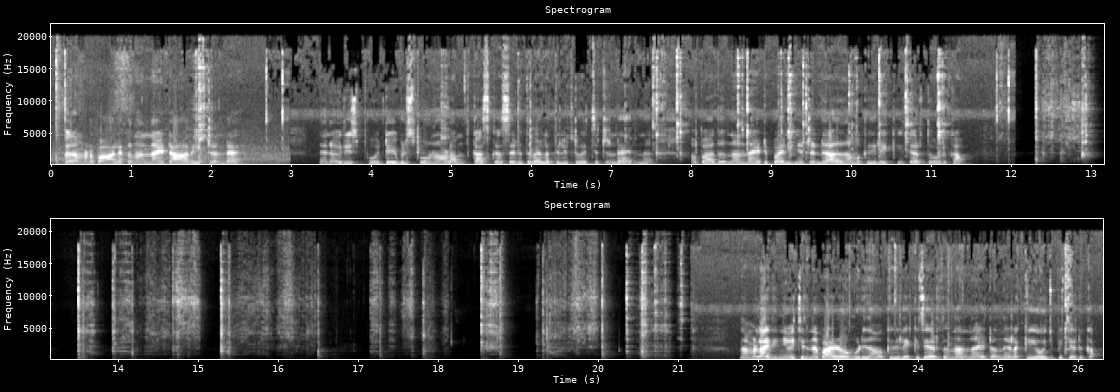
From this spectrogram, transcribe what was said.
ഇപ്പം നമ്മുടെ പാലൊക്കെ നന്നായിട്ട് ആറിയിട്ടുണ്ട്. ഞാൻ ഒരു സ്പൂ ടേബിൾ സ്പൂണോളം കസ്കസ് എടുത്ത് വെള്ളത്തിലിട്ട് വെച്ചിട്ടുണ്ടായിരുന്നു. അപ്പോൾ അത് നന്നായിട്ട് പരിഞ്ഞിട്ടുണ്ട്. അത് നമുക്ക് ഇതിലേക്ക് ചേർത്ത് കൊടുക്കാം. നമ്മൾ അരിഞ്ഞു വെച്ചിരുന്ന പഴവും കൂടി നമുക്ക് ഇതിലേക്ക് ചേർത്ത് നന്നായിട്ടൊന്ന് ഇളക്കി യോജിപ്പിച്ചെടുക്കാം.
